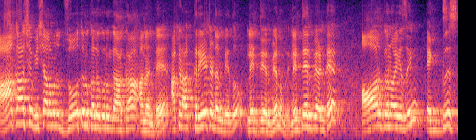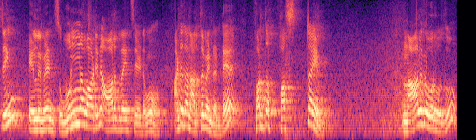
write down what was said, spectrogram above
ఆకాశ విశాలమును జ్యోతులు కలుగును గాక అని అంటే అక్కడ క్రియేటెడ్ అని లేదు లెట్ దేర్ బి అని ఉంది. లెట్ దేర్ బి అంటే ఆర్గనైజింగ్ ఎగ్జిస్టింగ్ ఎలిమెంట్స్ ఉన్న వాటిని ఆర్గనైజ్ చేయడము. అంటే దాని అర్థం ఏంటంటే ఫర్ ద ఫస్ట్ టైం నాలుగవ రోజు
